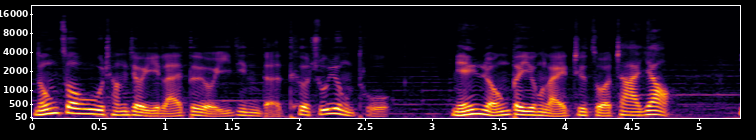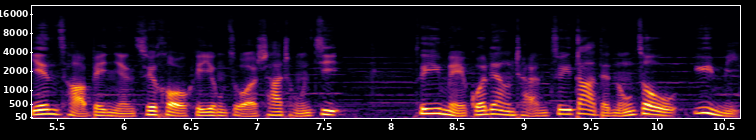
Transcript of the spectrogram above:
农作物长久以来都有一定的特殊用途。棉绒被用来制作炸药，烟草被碾碎后可以用作杀虫剂。对于美国量产最大的农作物玉米，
